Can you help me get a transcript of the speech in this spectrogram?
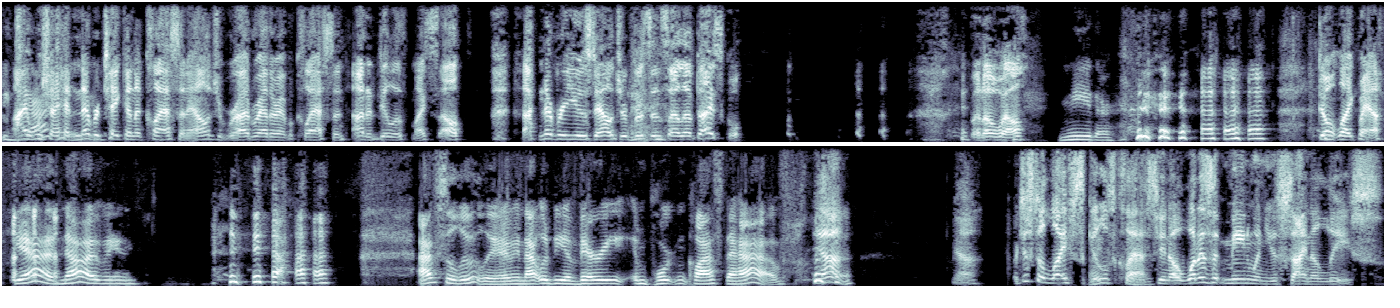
Exactly. I wish I had never taken a class in algebra. I'd rather have a class on how to deal with myself. I've never used algebra since I left high school. but oh well. Neither. Don't like math. yeah, no, I mean Absolutely. I mean that would be a very important class to have. yeah. Yeah. Or just a life skills class, you know, what does it mean when you sign a lease?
